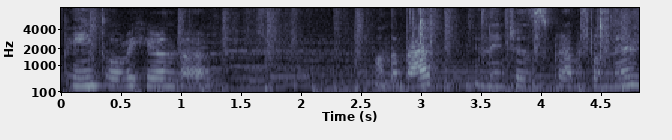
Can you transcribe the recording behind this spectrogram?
paint over here on the on the back and then just grab it from there.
